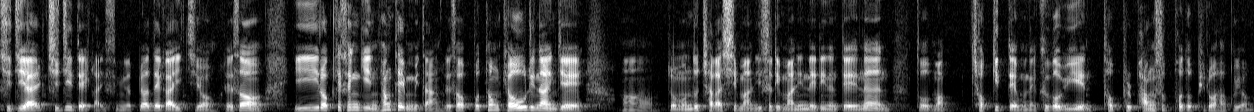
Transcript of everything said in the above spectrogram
지지할 지지대가 있습니다. 뼈대가 있지요. 그래서 이렇게 생긴 형태입니다. 그래서 보통 겨울이나 이제 어, 좀 온도차가 심한 이슬이 많이 내리는 때에는 또막 젖기 때문에 그거 위에 덮을 방수포도 필요하고요.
